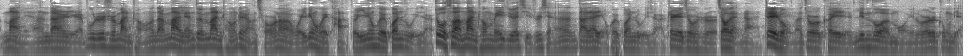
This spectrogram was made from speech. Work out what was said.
曼联，但是也不支持曼城，但曼联对曼城这场球呢，我一定会看，就一定会关注一下。就算曼城没崛起之前，大家也会关注一下。这个就是焦点战，这种呢就是可以拎作某一轮的重点。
